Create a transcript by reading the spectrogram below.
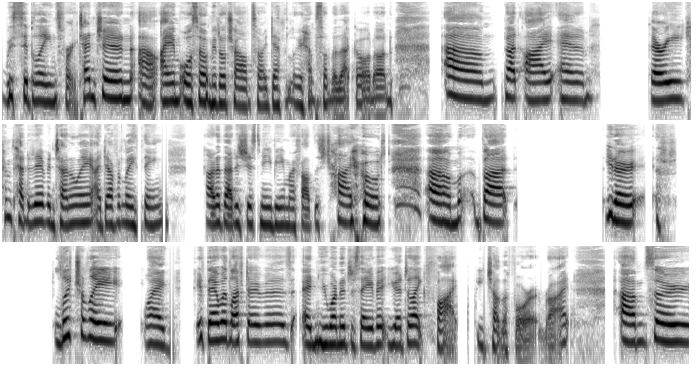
with siblings for attention. Uh, I am also a middle child, so I definitely have some of that going on. Um, but I am very competitive internally. I definitely think part of that is just me being my father's child. Um, but, you know, literally, like, if there were leftovers and you wanted to save it, you had to like fight each other for it, right? Um, so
